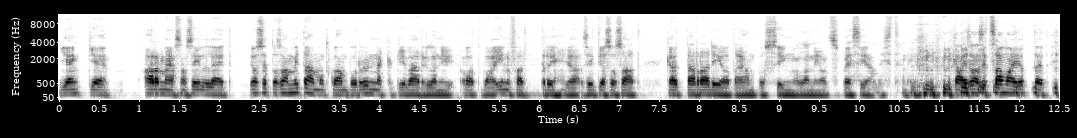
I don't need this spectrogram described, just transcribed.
Jenkkien armeijassa on silleen, että jos et osaa mitään muuta kuin ampua rynnäkkökiväärillä, niin oot vaan infantry, ja sit jos osaat käyttää radioa tai ampua singolla, niin oot specialist. Niin kai se on sitten sama juttu, että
